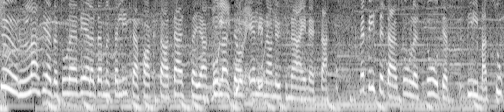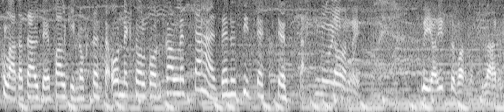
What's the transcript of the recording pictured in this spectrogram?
Kyllä, sieltä tulee vielä tämmöistä lisäfaktaa tässä ja kyllä se on Elina nyt näin, että me pistetään sulle suut ja silmät suklaata täyteen palkinnoksi tästä. Onneksi olkoon Kalle, tähän se nyt sitten töppäsi. No niin. Liian itse varmasti lähdin.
